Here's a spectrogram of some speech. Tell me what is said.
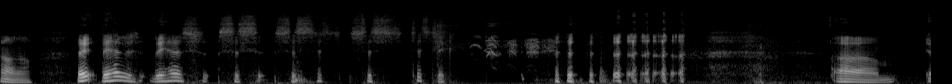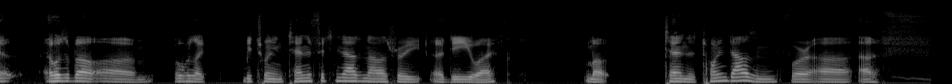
Oh no, they they had a- they s- statistic. um, it, it was about um, it was like between ten and fifteen thousand dollars for a a DUI, about ten to twenty thousand for uh, a f-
